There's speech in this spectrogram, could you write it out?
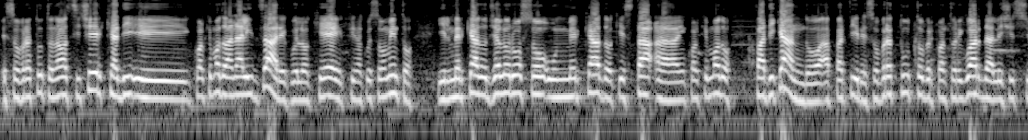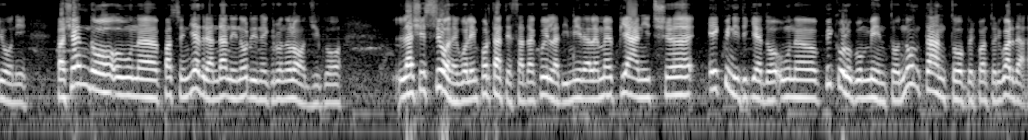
e soprattutto no, si cerca di eh, in qualche modo analizzare quello che è fino a questo momento il mercato giallo-rosso, un mercato che sta eh, in qualche modo faticando a partire soprattutto per quanto riguarda le cessioni. Facendo un passo indietro e andando in ordine cronologico, la cessione, quella importante, è stata quella di Miralem Pjanic e quindi ti chiedo un piccolo commento, non tanto per quanto riguarda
